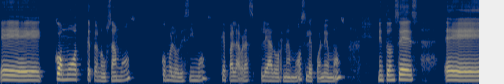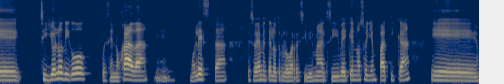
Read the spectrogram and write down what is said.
Eh, cómo, qué tono usamos, cómo lo decimos, qué palabras le adornamos, le ponemos. Entonces, eh, si yo lo digo pues enojada, eh, molesta, pues obviamente el otro lo va a recibir mal. Si ve que no soy empática, eh,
